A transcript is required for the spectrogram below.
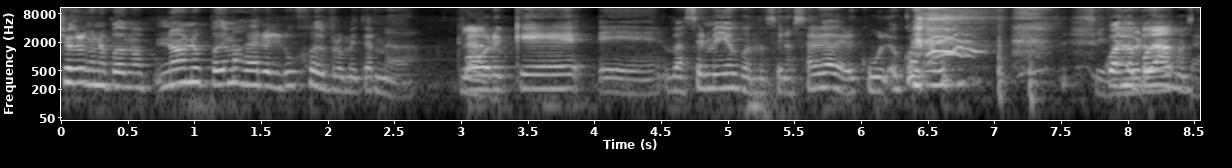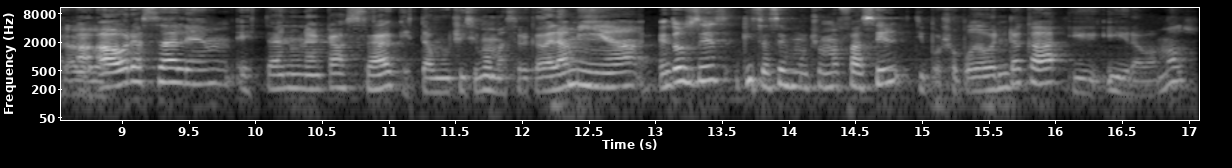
Yo creo que no podemos. No nos podemos dar el lujo de prometer nada. Claro. Porque eh, va a ser medio cuando se nos salga del culo. Cuando, Sí, cuando verdad, podamos. Ahora Salem está en una casa que está muchísimo más cerca de la mía. Entonces, quizás es mucho más fácil. Tipo, yo puedo venir acá y, y grabamos.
